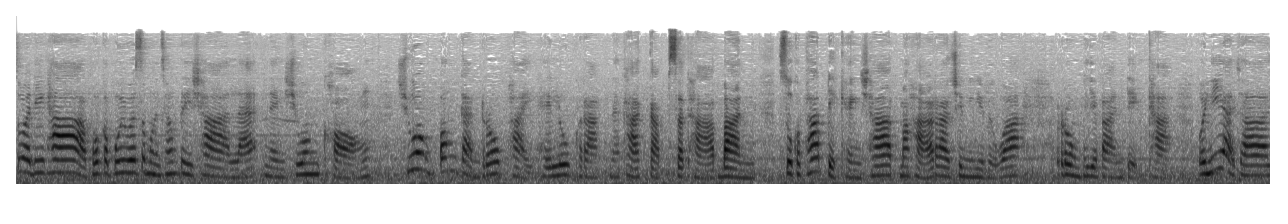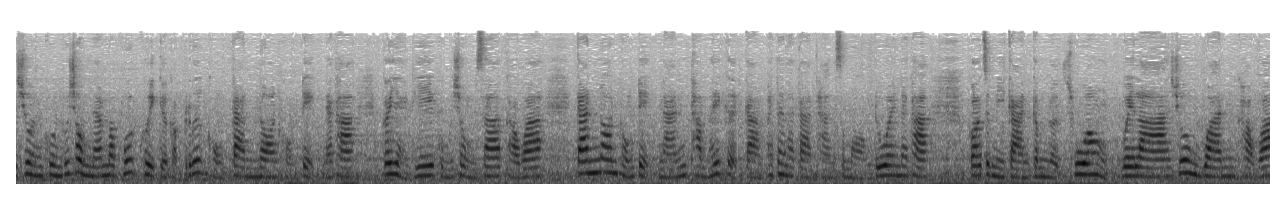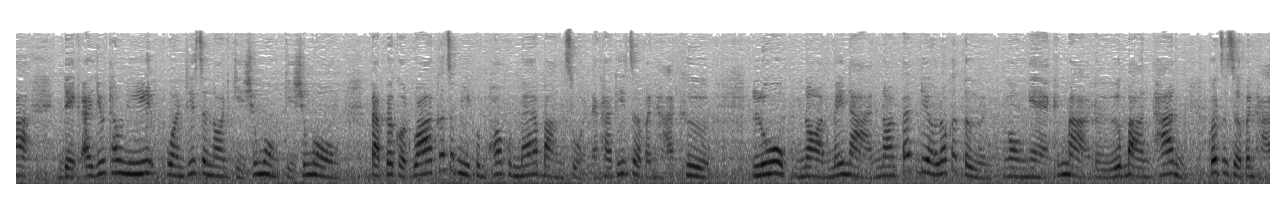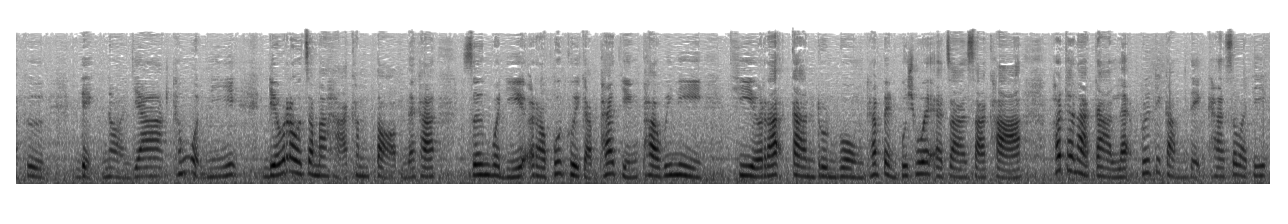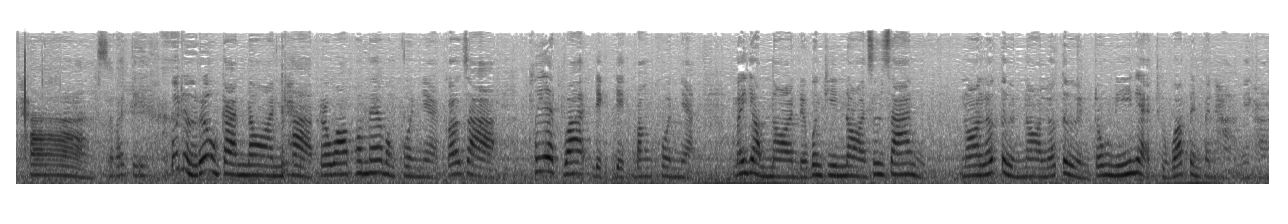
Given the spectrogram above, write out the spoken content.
สวัสดีค่ะ พบกับปุ้ยวัสมนช่างปรีชา และในช่วงของช่วงป้องกันโรคภัยให้ลูกรักนะคะ กับสถาบัน สุขภาพเด็กแห่งชาติ มหาราชินี หรือว่าโรงพยาบาลเด็กค่ะวันนี้อยากจะชวนคุณผู้ชมนั้นมาพูดคุยเกี่ยวกับเรื่องของการนอนของเด็กนะคะ ก็อย่างที่คุณผู้ชมทราบค่ะว่า การนอนของเด็กนั้นทำให้เกิดการพัฒนาการทางสมองด้วยนะคะ ก็จะมีการกำหนดช่วงเวลาช่วงวันค่ะว่า เด็กอายุเท่านี้ควรที่จะนอนกี่ชั่วโมงกี่ชั่วโมง แต่ปรากฏว่าก็จะมีคุณพ่อคุณแม่บางส่วนนะคะ ที่เจอปัญหาคือ ลูกนอนไม่นานนอนแป๊บเดียวแล้วก็ตื่นงองแงขึ้นมา หรือบางท่านก็จะเจอปัญหาคือเด็กนอนยากทั้งหมดนี้ เดี๋ยวเราจะมาหาคำตอบนะคะซึ่งวันนี้เราพูดคุยกับแพทย์หญิงภาวินีธีระการรุนวงศ์ท่านเป็นผู้ช่วยอาจารย์สาขา พัฒนาการและพฤติกรรมเด็กค่ะ สวัสดีค่ะ สวัสดีค่ะ พูดถึงเรื่องของการนอนค่ะ เพราะว่าพ่อแม่บางคนเนี่ยก็จะเครียดว่าเด็กๆ บางคนเนี่ยไม่ยอมนอนหรือบางทีนอนสั้นๆ นอนแล้วตื่นนอนแล้วตื่น ตรงนี้เนี่ยถือว่าเป็นปัญหาไหมคะ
